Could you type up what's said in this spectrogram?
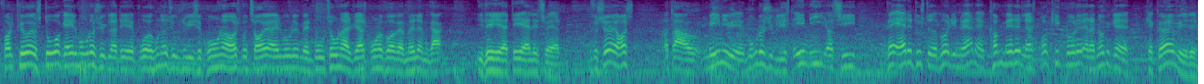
folk køber jo store gale motorcykler. Det bruger 100.000 vis af kroner, også på tøj og alt muligt, men bruge 270 kroner på at være medlem en gang i det her, det er lidt svært. Vi forsøger jo også at drage menige motorcyklist ind i og sige, hvad er det, du støder på i din hverdag? Kom med det, lad os prøve at kigge på det. Er der noget, vi kan, kan gøre ved det?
